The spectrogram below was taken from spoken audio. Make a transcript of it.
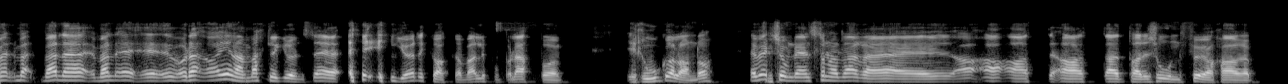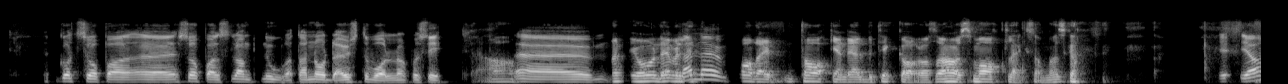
men, men, men, eh, men eh, Og det, av en eller annen merkelig grunn så er jødekaker veldig populært på, i Rogaland, da. Jeg vet ikke om det er en sånn der eh, at, at, at tradisjonen før har gått såpass, eh, såpass langt nord at det har nådd Austevoll, holdt på å si. Ja. Uh, Men, jo, det er vel Men det. for deg tak i en del butikker, og så har jo smak, liksom. Jeg skal, ja.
